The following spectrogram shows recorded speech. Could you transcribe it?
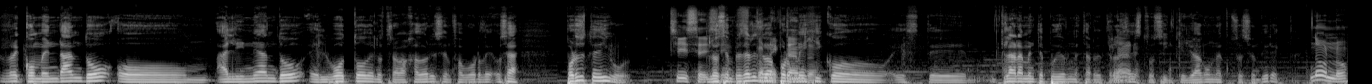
recomendando o alineando el voto de los trabajadores en favor de, o sea, por eso te digo, Sí, sí, los sí, empresarios de Va por. México, este, claramente pudieron estar detrás Claro. de esto sin que yo haga una acusación directa. No, no,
